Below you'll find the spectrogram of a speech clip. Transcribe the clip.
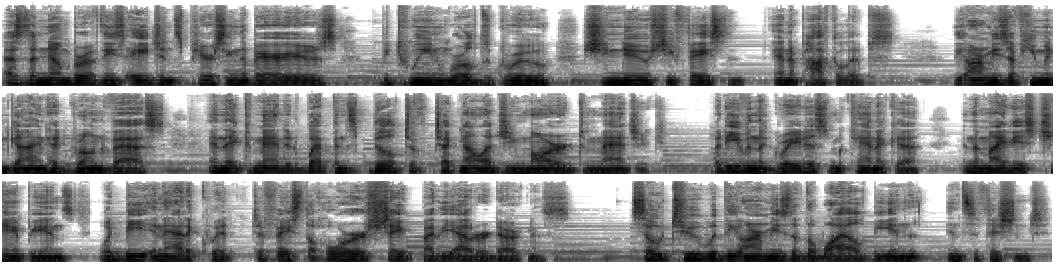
As the number of these agents piercing the barriers between worlds grew, she knew she faced an apocalypse. The armies of humankind had grown vast, and they commanded weapons built of technology marred to magic. But even the greatest mechanica and the mightiest champions would be inadequate to face the horrors shaped by the outer darkness. So too would the armies of the wild be in- insufficient.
